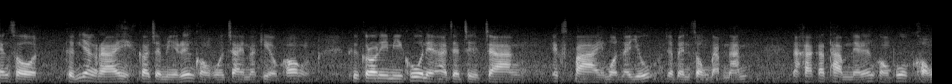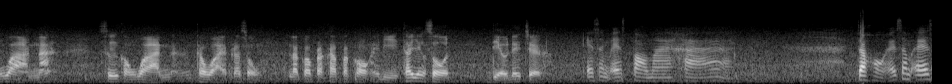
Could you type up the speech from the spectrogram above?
ยังโสดถึงอย่างไรก็จะมีเรื่องของหัวใจมาเกี่ยวข้อง คือกรณีมีคู่เนี่ยอาจจะจืดจาง expire หมดอายุจะเป็นทรงแบบนั้นนะคะก็ทำในเรื่องของพวกของหวานนะ ซื้อของหวานถวายพระสงฆ์แล้วก็ประคับประคองให้ดี ถ้ายังโสดเดี๋ยวได้เจอ SMS ต่อมาค่ะเจ้าของ SMS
